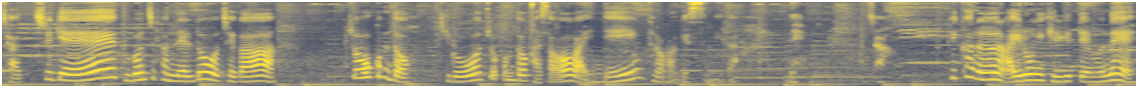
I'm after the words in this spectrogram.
좌측에 두 번째 판넬도 제가 조금 더 뒤로 조금 더 가서 와인딩 들어가겠습니다. 네, 자, 피카는 아이롱이 길기 때문에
